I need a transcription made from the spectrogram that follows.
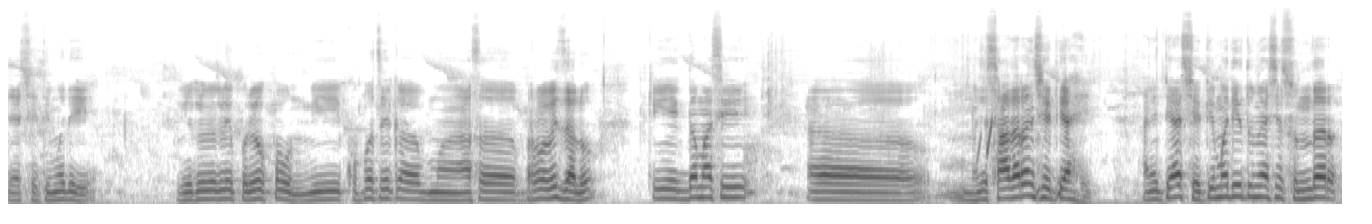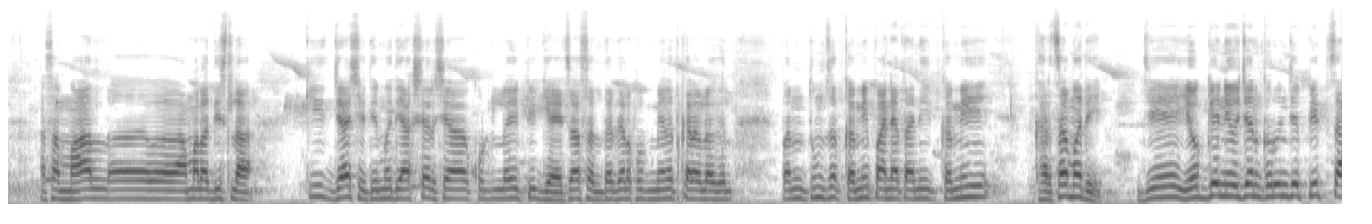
या शेतीमध्ये वेगवेगळे प्रयोग पाहून मी खूपच एक म, असं प्रभावित झालो की एकदम अशी म्हणजे साधारण शेती आहे. आणि त्या शेतीमध्ये तुम्ही असे सुंदर असा माल आम्हाला दिसला की ज्या शेतीमध्ये अक्षरशः कुठलंही पीक घ्यायचं असेल तर त्याला खूप मेहनत करावी लागेल. पण तुमचं कमी पाण्यात आणि कमी खर्चामध्ये जे योग्य नियोजन करून जे पीक चा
